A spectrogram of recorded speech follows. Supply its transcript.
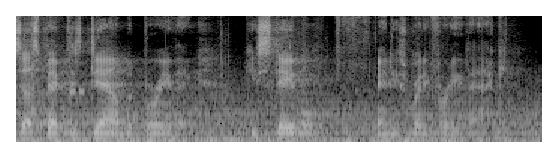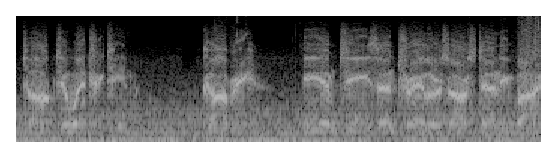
Suspect is down but breathing. He's stable, and he's ready for evac. Talk to entry team. Copy. EMTs and trailers are standing by.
